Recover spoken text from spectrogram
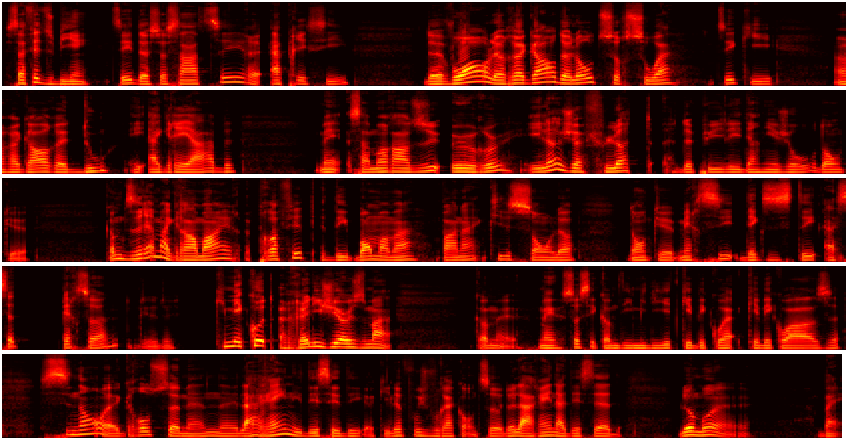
ça fait du bien, de se sentir apprécié, de voir le regard de l'autre sur soi, qui est un regard doux et agréable mais ça m'a rendu heureux. Et là, je flotte depuis les derniers jours. Donc, euh, comme dirait ma grand-mère, profite des bons moments pendant qu'ils sont là. Donc, euh, merci d'exister à cette personne qui m'écoute religieusement. Euh, mais ça, c'est comme des milliers de Québécois, Québécoises. Sinon, grosse semaine, la reine est décédée. OK, là, il faut que je vous raconte ça. Là, la reine, a décède. Là, moi, ben,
